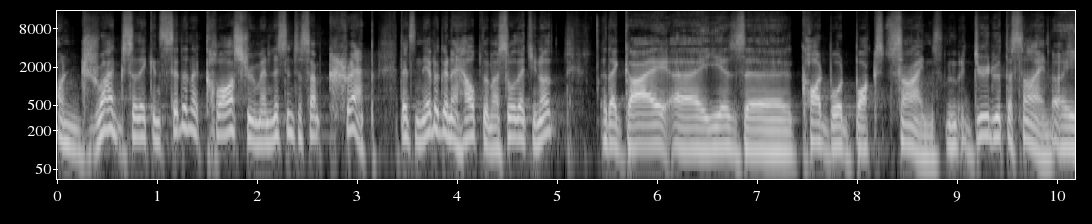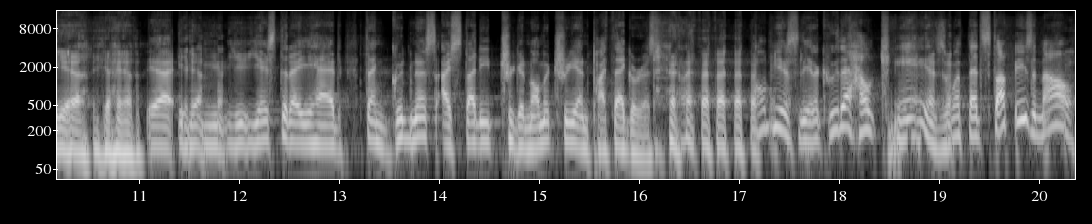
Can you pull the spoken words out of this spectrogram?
on drugs so they can sit in a classroom and listen to some crap that's never going to help them. I saw that, you know, that guy, uh, he has a cardboard box signs, dude with the sign. Oh, yeah, yeah, yeah. Yeah, you- you- yesterday he had, thank goodness I studied trigonometry and Pythagoras. Obviously, like who the hell cares what that stuff is? And now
